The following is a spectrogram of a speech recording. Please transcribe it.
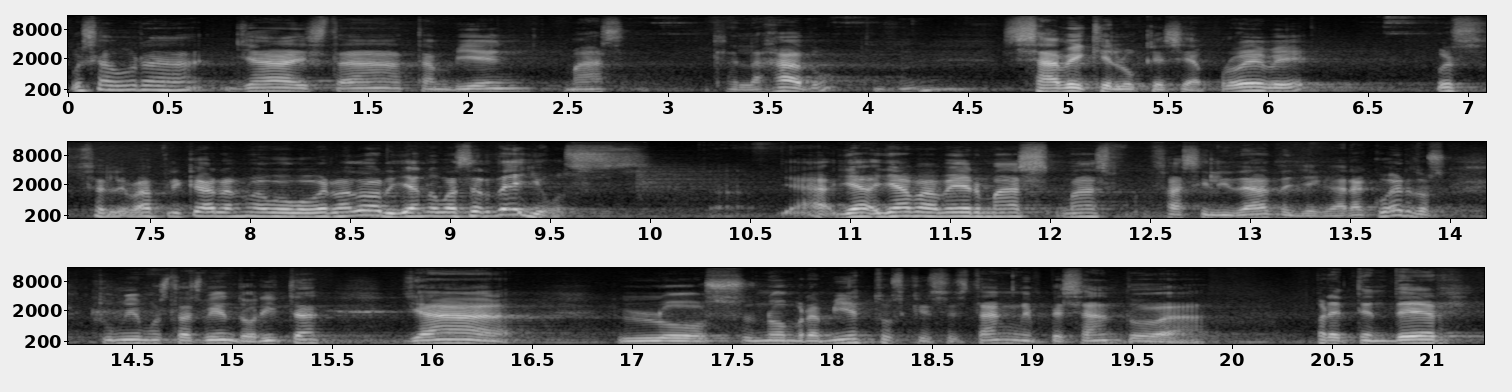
pues ahora ya está también más relajado, sabe que lo que se apruebe, pues se le va a aplicar al nuevo gobernador, ya no va a ser de ellos. Ya, ya, ya, va a haber más, más facilidad de llegar a acuerdos. Tú mismo estás viendo ahorita ya los nombramientos que se están empezando a pretender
